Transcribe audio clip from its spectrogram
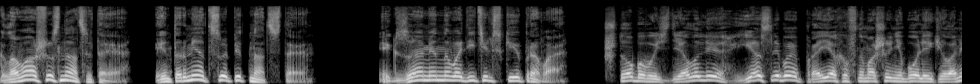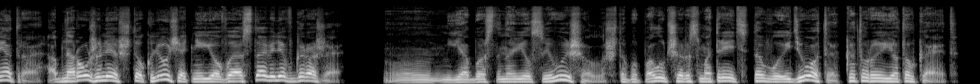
Глава 16. Интермеццо 15. Экзамен на водительские права. Что бы вы сделали, если бы, проехав на машине более километра, обнаружили, что ключ от нее вы оставили в гараже? Я бы остановился и вышел, чтобы получше рассмотреть того идиота, который ее толкает.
